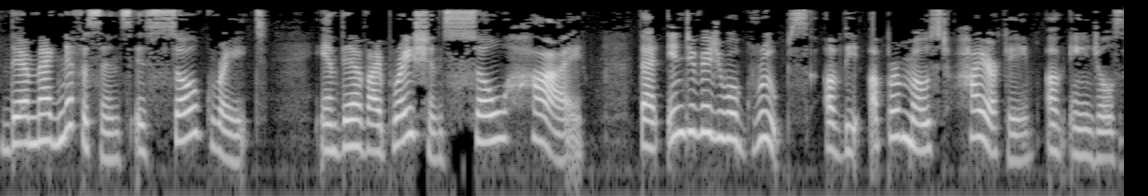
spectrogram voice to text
Their magnificence is so great and their vibration so high that individual groups of the uppermost hierarchy of angels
